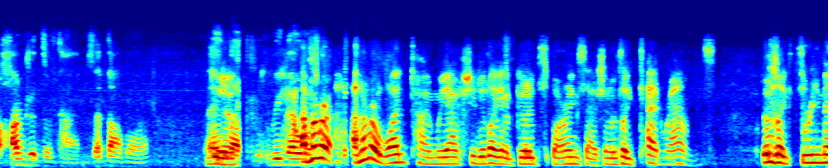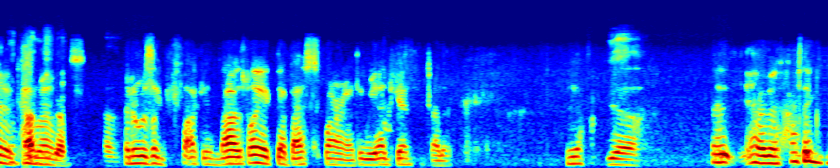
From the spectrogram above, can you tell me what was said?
hundreds of times, if not more. And Yeah. like we know. I remember. I remember one time we actually did like a good sparring session. It was like ten rounds. It was like three minutes, ten Yeah. rounds, and it was like fucking. That was probably like the best sparring I think we had against each other. Yeah. Uh, yeah, I mean, I think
